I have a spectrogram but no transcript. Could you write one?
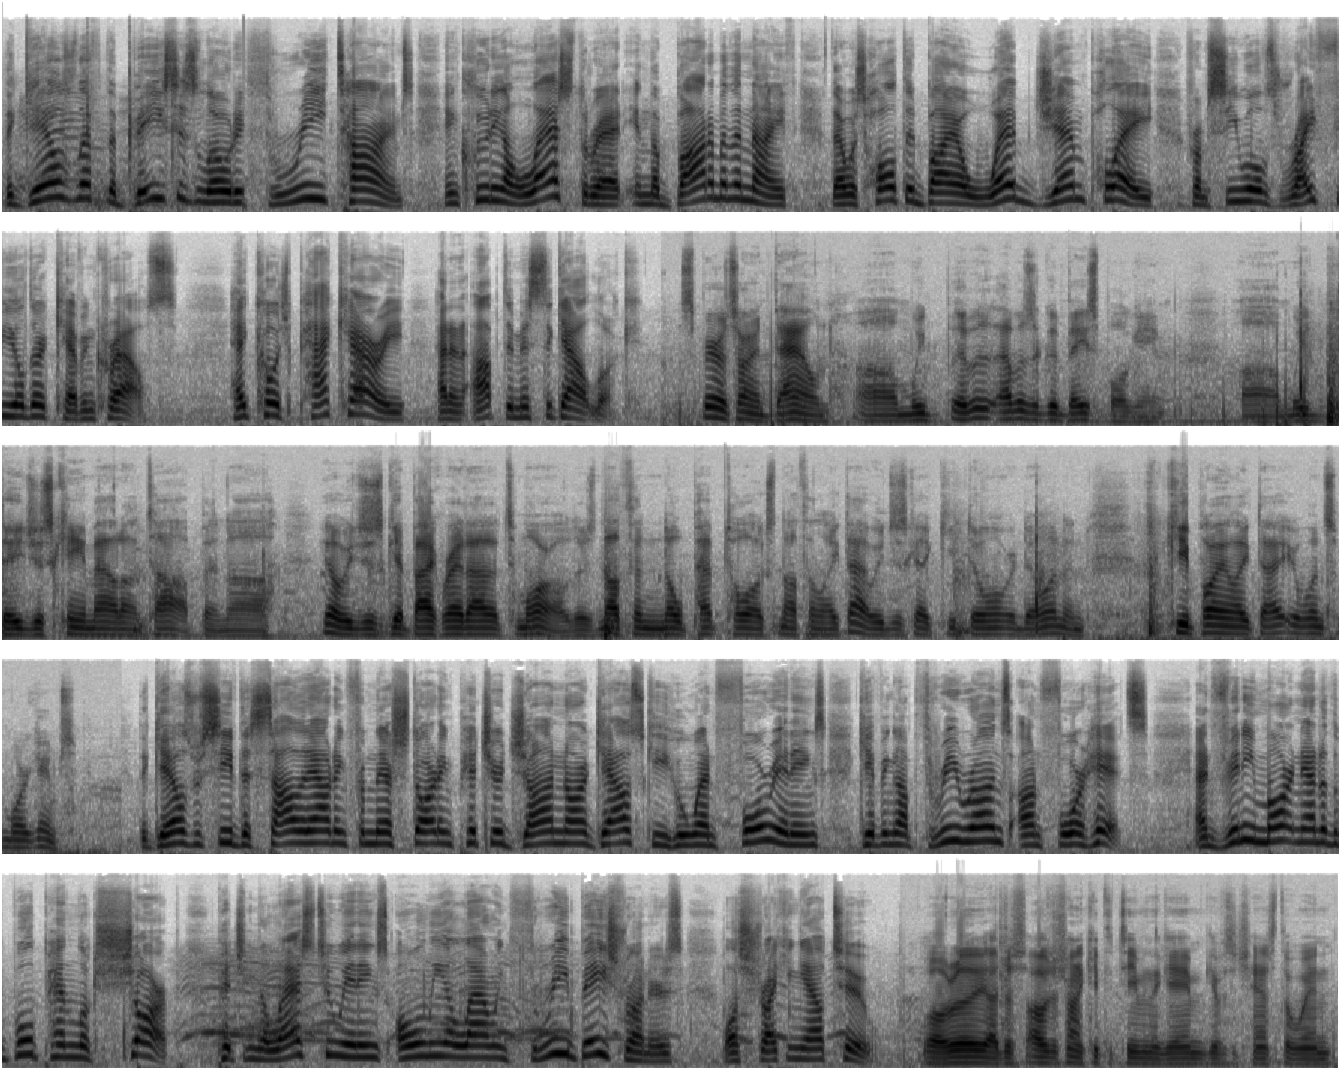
The Gaels left the bases loaded three times, including a last threat in the bottom of the ninth that was halted by a web gem play from Seawolves right fielder Kevin Kraus. Head coach Pat Carey had an optimistic outlook spirits aren't down. Um, we was, that was a good baseball game. Um, we they just came out on top, and uh, you know we just get back right at it tomorrow. There's nothing, no pep talks, nothing like that. We just got to keep doing what we're doing and keep playing like that. You'll win some more games. The Gaels received a solid outing from their starting pitcher John Nargowski, who went four innings, giving up three runs on four hits. And Vinnie Martin out of the bullpen looked sharp, pitching the last two innings, only allowing three base runners while striking out two. Well, really, I just I was just trying to keep the team in the game, give us a chance to win,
